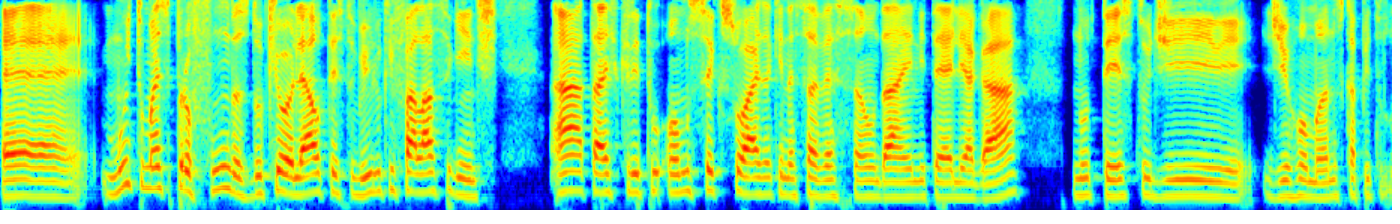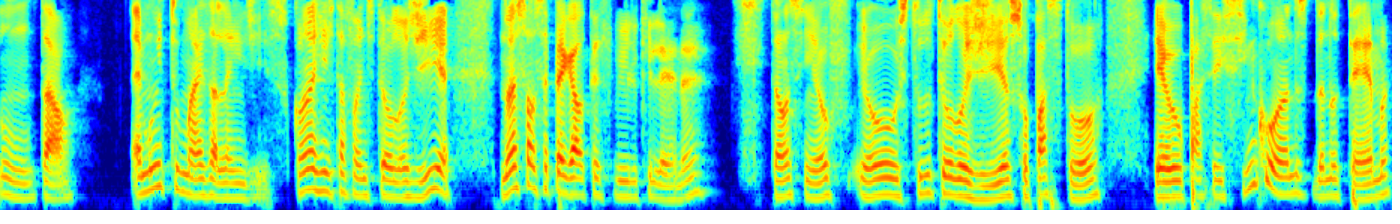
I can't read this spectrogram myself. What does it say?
é, muito mais profundas do que olhar o texto bíblico e falar o seguinte: ah, tá escrito homossexuais aqui nessa versão da NTLH, no texto de, de Romanos capítulo 1 tal. É muito mais além disso. Quando a gente está falando de teologia, não é só você pegar o texto bíblico e ler, né? Então, assim, eu, eu estudo teologia, sou pastor, eu passei cinco anos estudando o tema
